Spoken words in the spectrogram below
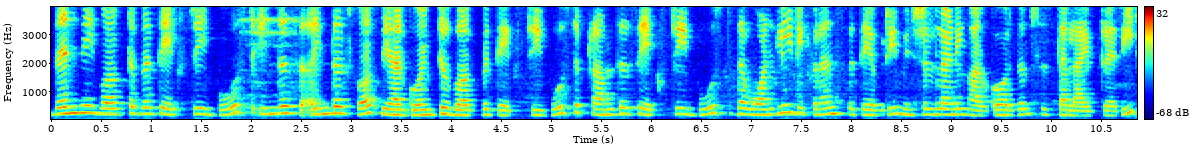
Then we worked with XGBoost. In this in this work, we are going to work with XGBoost. From this XGBoost, the only difference with every machine learning algorithms is the library.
